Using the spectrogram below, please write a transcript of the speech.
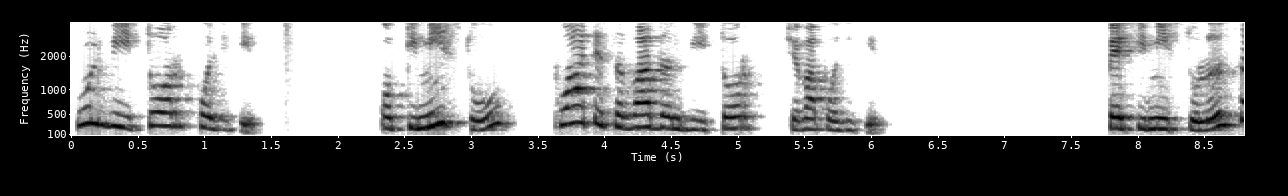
un viitor pozitiv. Optimistul poate să vadă în viitor ceva pozitiv. Pesimistul însă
